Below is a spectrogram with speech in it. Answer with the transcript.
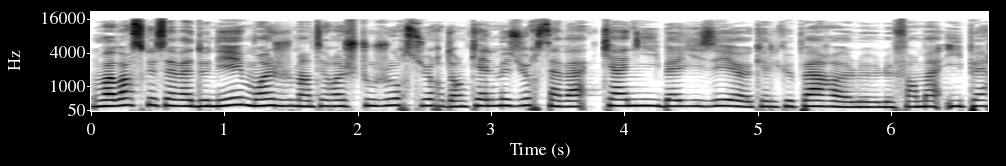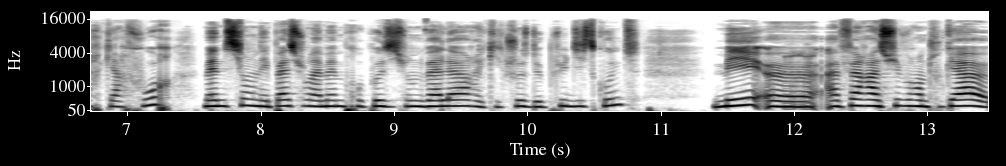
On va voir ce que ça va donner. Moi, je m'interroge toujours sur dans quelle mesure ça va cannibaliser euh, quelque part euh, le, format hyper Carrefour, même si on n'est pas sur la même proposition de valeur et quelque chose de plus discount. Mais euh, mhm. affaire à suivre en tout cas,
